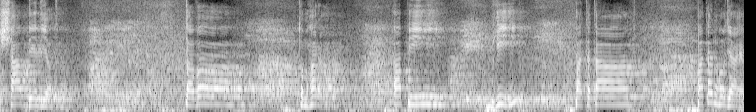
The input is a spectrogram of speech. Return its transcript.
शाप दे दिया था। तब तुम्हारा, अपी भी पतताद पतन हो जाए।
